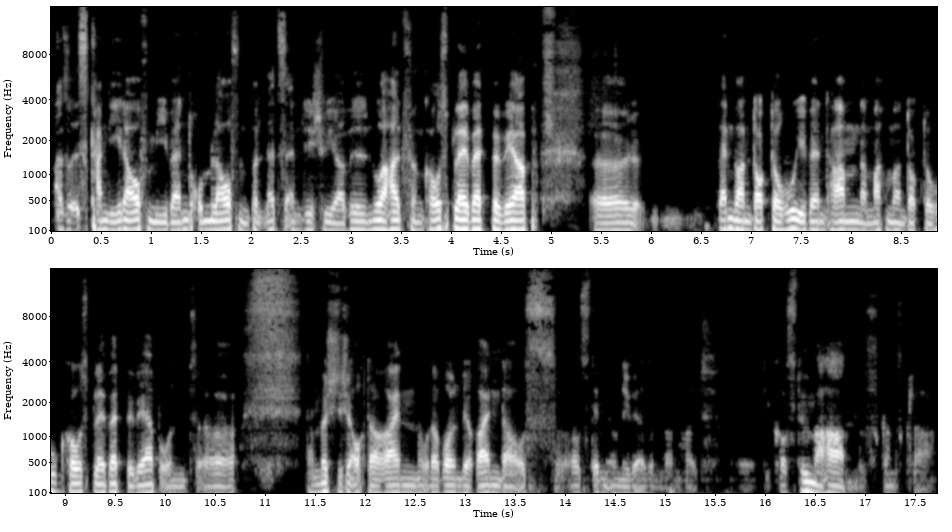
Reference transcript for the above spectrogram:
also es kann jeder auf dem Event rumlaufen, letztendlich wie er will, nur halt für einen Cosplay-Wettbewerb. Äh, wenn wir ein Doctor Who Event haben, dann machen wir einen Doctor Who Cosplay Wettbewerb und äh, dann möchte ich auch da rein oder wollen wir rein da aus, aus dem Universum dann halt äh, die Kostüme haben, das ist ganz klar.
